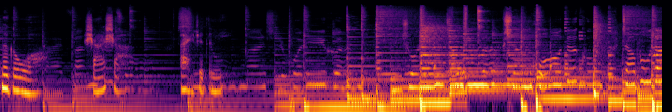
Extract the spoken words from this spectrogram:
那个我傻傻爱着的你。你说你尝尽了生活的苦，找不到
